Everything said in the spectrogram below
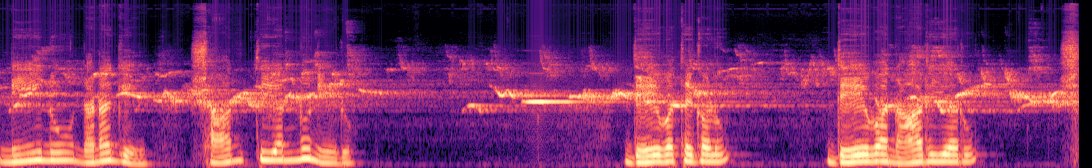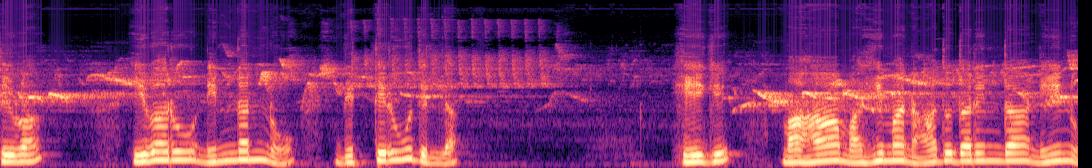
ನೀನು ನನಗೆ ಶಾಂತಿಯನ್ನು ನೀಡು. ದೇವತೆಗಳು, ದೇವನಾರಿಯರು, ಶಿವ, ಇವರು ನಿನ್ನನ್ನು ಬಿಟ್ಟಿರುವುದಿಲ್ಲ. ಹೀಗೆ ಮಹಾಮಹಿಮನಾದುದರಿಂದ ನೀನು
